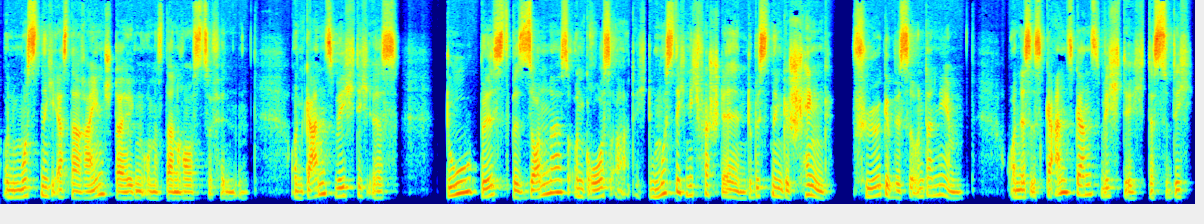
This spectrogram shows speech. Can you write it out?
Und du musst nicht erst da reinsteigen, um es dann rauszufinden. Und ganz wichtig ist, du bist besonders und großartig. Du musst dich nicht verstellen. Du bist ein Geschenk für gewisse Unternehmen. Und es ist ganz, ganz wichtig, dass du dich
